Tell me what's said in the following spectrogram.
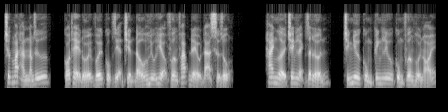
trước mắt hắn nắm giữ, có thể đối với cục diện chiến đấu hữu hiệu phương pháp đều đã sử dụng. Hai người tranh lệch rất lớn, chính như cùng kinh lưu cùng phương hồi nói.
